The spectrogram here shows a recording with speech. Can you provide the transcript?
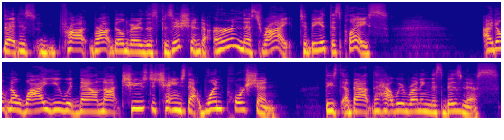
that has brought, brought Build-A-Bear to this position to earn this right to be at this place. I don't know why you would now not choose to change that one portion these about the, how we're running this business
